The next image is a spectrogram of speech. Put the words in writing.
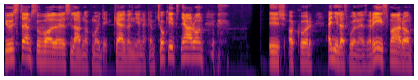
győztem, szóval Szilárdnak majd kell vennie nekem csokit nyáron. és akkor ennyi lett volna ez a rész mára.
